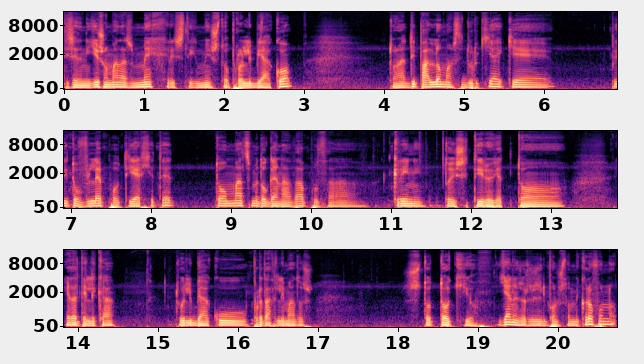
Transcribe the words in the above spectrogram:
της εθνικής ομάδας μέχρι στιγμής στο προλυμπιακό τον αντίπαλό μας στην Τουρκία και επειδή το βλέπω ότι έρχεται το μάτς με τον Καναδά που θα κρίνει το εισιτήριο για, το, για τα τελικά του Ολυμπιακού Πρωταθλήματος στο Τόκιο. Γιάννης Ροζής λοιπόν στο μικρόφωνο.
